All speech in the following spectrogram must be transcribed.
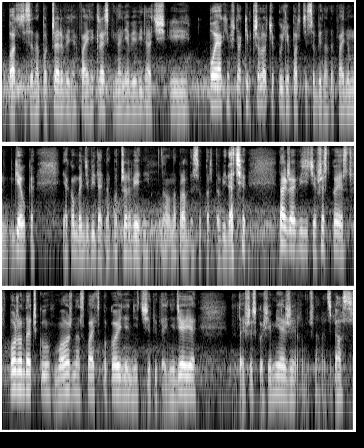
to patrzcie sobie na podczerwień, jak fajnie kreski na niebie widać i po jakimś takim przelocie później patrzcie sobie na tę fajną mgiełkę, jaką będzie widać na podczerwieni. No naprawdę super to widać. Także jak widzicie wszystko jest w porządeczku, można spać spokojnie, nic się tutaj nie dzieje. Tutaj wszystko się mierzy, on już nawet zgasł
